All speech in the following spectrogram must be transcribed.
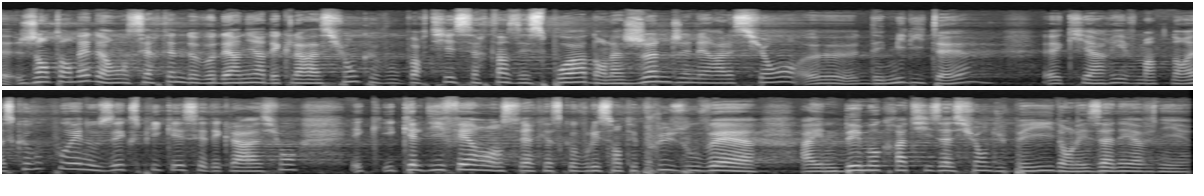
Euh, j'entendais dans certaines de vos dernières déclarations que vous portiez certains espoirs dans la jeune génération euh, des militaires euh, qui arrivent maintenant. Est-ce que vous pouvez nous expliquer ces déclarations et, quelle différence C'est-à-dire qu'est-ce que vous les sentez plus ouverts à une démocratisation du pays dans les années à venir?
